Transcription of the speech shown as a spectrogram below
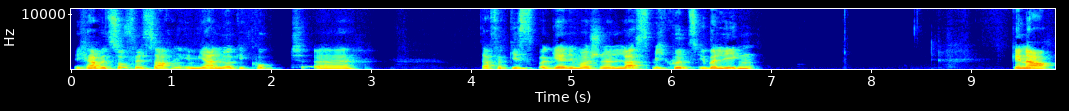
Ich habe jetzt so viele Sachen im Januar geguckt, äh, da vergisst man gerne mal schnell. Lasst mich kurz überlegen. Genau.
